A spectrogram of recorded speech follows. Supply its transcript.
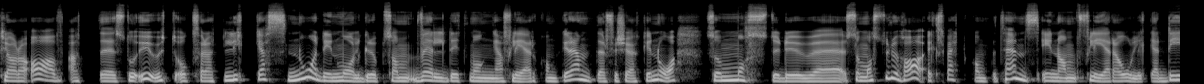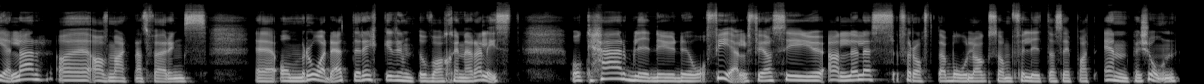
klara av att eh, stå ut och för att lyckas nå din målgrupp som väldigt många fler konkurrenter försöker nå så måste du, eh, så måste du ha expertkompetens inom flera olika delar eh, av marknadsföringsområdet. Det räcker inte att vara generalist. Och här blir det ju då fel, för jag ser ju alldeles för ofta bolag som förlitar sig på att en person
